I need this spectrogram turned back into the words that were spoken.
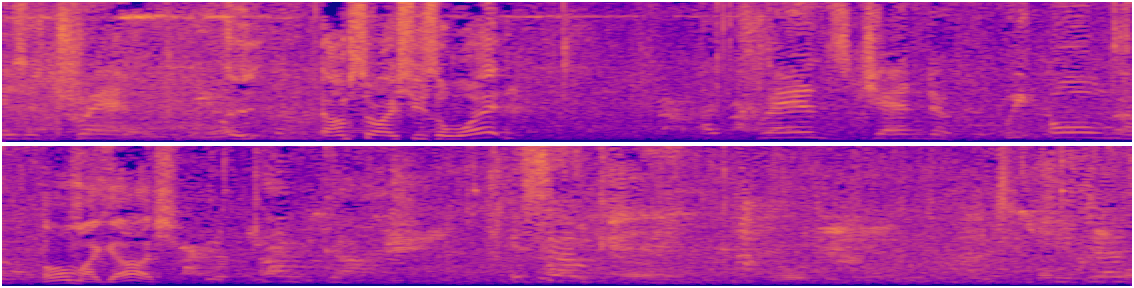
is a trans. Uh, I'm sorry, she's a what? A transgender. We all know. Oh my gosh. Oh gosh. It's okay. She does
